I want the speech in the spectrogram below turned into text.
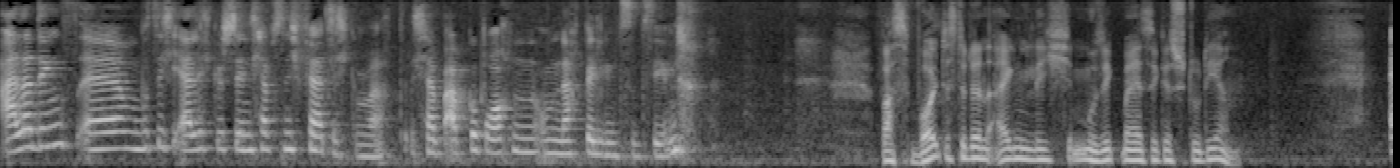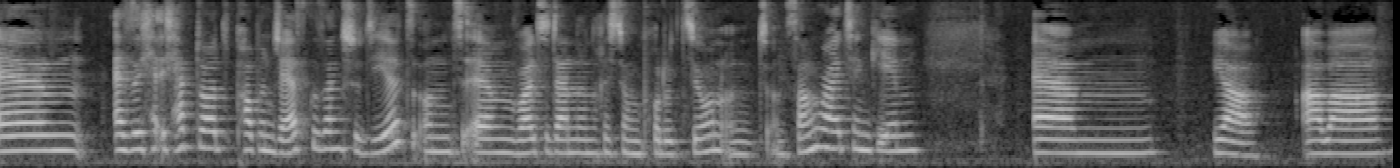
Allerdings äh, muss ich ehrlich gestehen, ich habe es nicht fertig gemacht. Ich habe abgebrochen, um nach Berlin zu ziehen. Was wolltest du denn eigentlich musikmäßiges studieren? Ähm, also ich, ich habe dort Pop- und Jazzgesang studiert und ähm, wollte dann in Richtung Produktion und, und Songwriting gehen. Ähm, ja, aber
